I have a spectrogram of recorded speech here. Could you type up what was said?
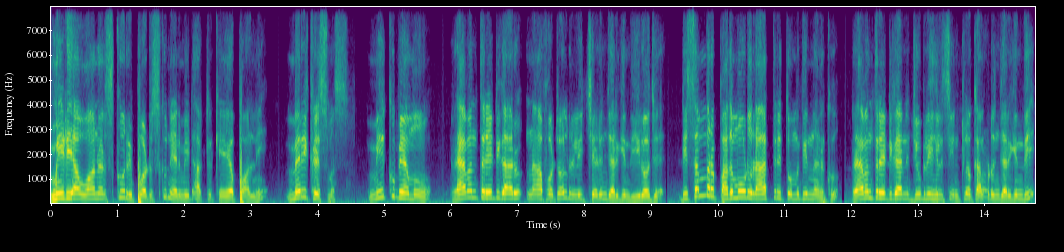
మీడియా ఓనర్స్కు రిపోర్టర్స్కు నేను మీ డాక్టర్ కేఏ పాల్ని. Merry Christmas. మీకు మేము రేవంత్ రెడ్డి గారు నా ఫోటోలు రిలీజ్ చేయడం జరిగింది ఈ రోజే. డిసెంబర్ పదమూడు రాత్రి తొమ్మిదిన్నరకు రేవంత్ రెడ్డి గారిని జూబ్లీ హిల్స్ ఇంట్లో కలవడం జరిగింది.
